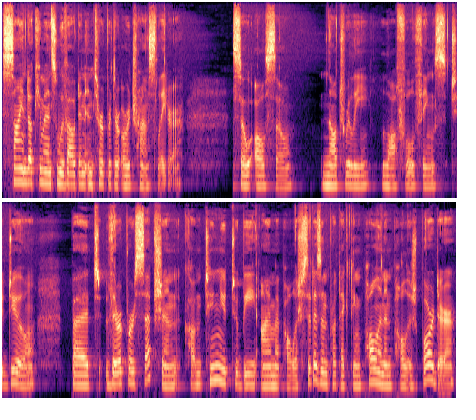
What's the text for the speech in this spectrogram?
sign documents without an interpreter or a translator. So, also, not really lawful things to do. But their perception continued to be I'm a Polish citizen protecting Poland and Polish border.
